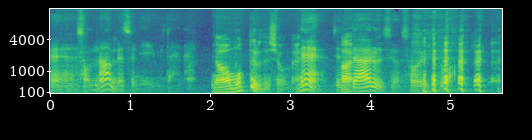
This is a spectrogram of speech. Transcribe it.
えー、そんなん別にみたいな。あ思ってるでしょうね。ね絶対あるんですよ、はい、そういう人は。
